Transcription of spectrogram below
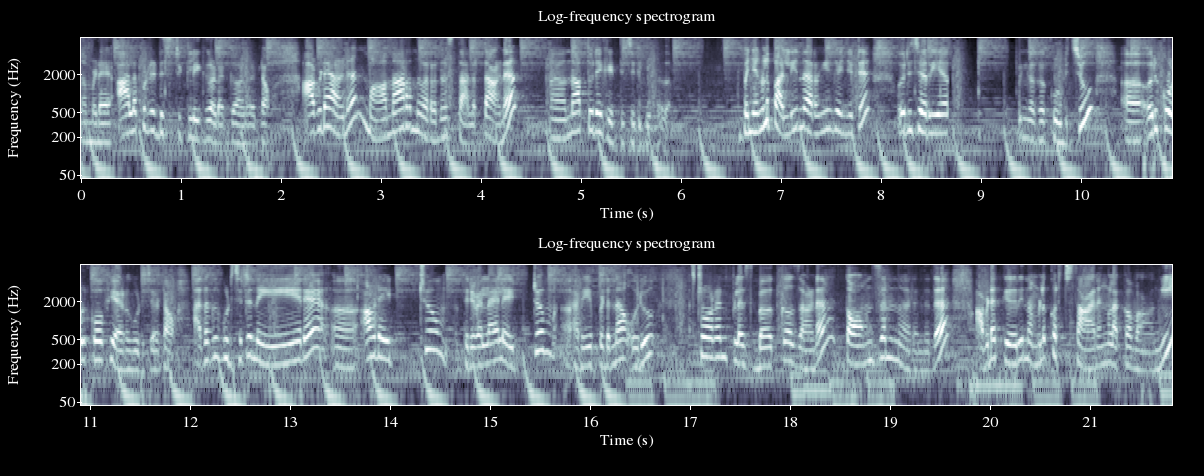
നമ്മുടെ ആലപ്പുഴ ഡിസ്ട്രിക്റ്റിലേക്ക് കിടക്കുകയാണ് കേട്ടോ. അവിടെയാണ് മാന്നാർ എന്ന് പറയുന്ന സ്ഥലത്താണ് നാത്തൂനെ കെട്ടിച്ചിരിക്കുന്നത്. അപ്പം ഞങ്ങൾ പള്ളിയിൽ നിന്ന് ഇറങ്ങി കഴിഞ്ഞിട്ട് ഒരു ചെറിയ ഒക്കെ കുടിച്ചു. ഒരു കോൾ കോഫിയാണ് കുടിച്ചത് കേട്ടോ. അതൊക്കെ കുടിച്ചിട്ട് നേരെ അവിടെ ഏറ്റവും തിരുവല്ലയിൽ ഏറ്റവും അറിയപ്പെടുന്ന ഒരു റെസ്റ്റോറന്റ് പ്ലസ് ബേക്കേഴ്സ് ആണ് തോംസൺ എന്ന് പറയുന്നത്. അവിടെ കയറി നമ്മൾ കുറച്ച് സാധനങ്ങളൊക്കെ വാങ്ങി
